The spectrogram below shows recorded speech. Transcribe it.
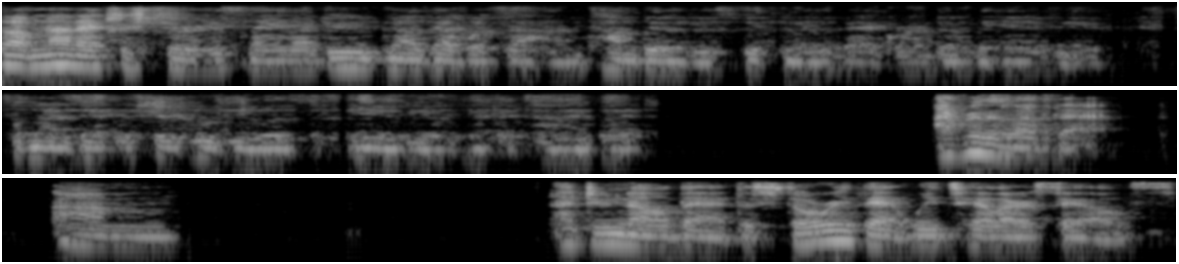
So I'm not actually sure his name. I do know that was um, Tom Bilyeu speaking in the background during the interview. So I'm not exactly sure who he was interviewing at the time, but I really love that. Um, I do know that the story that we tell ourselves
